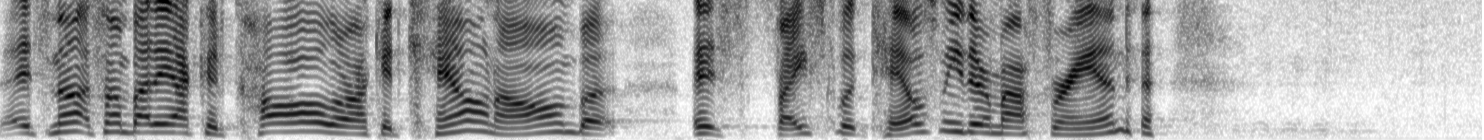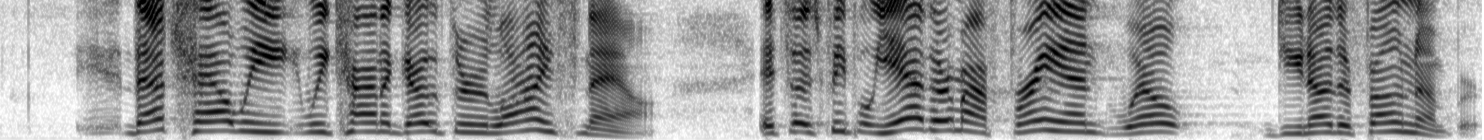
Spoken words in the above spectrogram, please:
It's not somebody I could call or I could count on, but it's Facebook tells me they're my friend. That's how we, we kind of go through life now. It's those people, yeah, they're my friend. Well, do you know their phone number?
